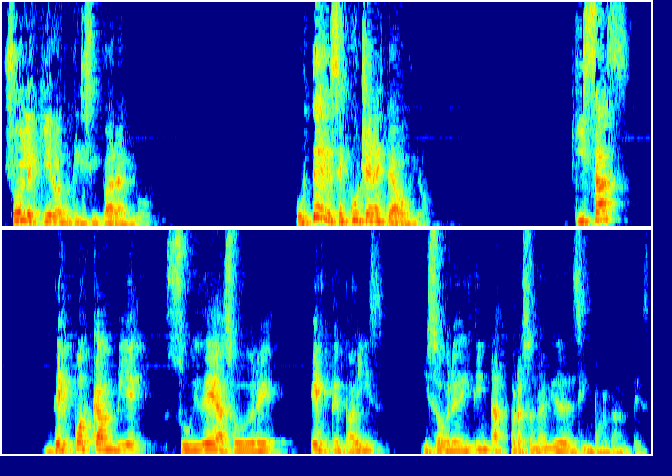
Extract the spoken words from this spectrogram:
Yo les quiero anticipar algo. Ustedes escuchen este audio. Quizás después cambie su idea sobre este país y sobre distintas personalidades importantes.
